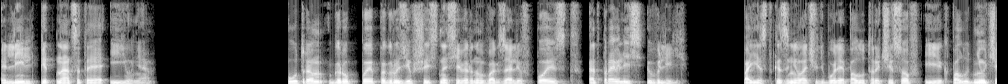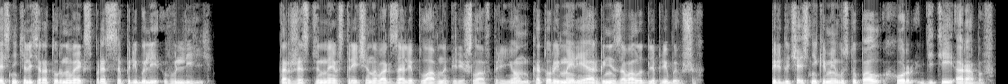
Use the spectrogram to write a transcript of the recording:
Лиль, 15 июня. Утром группы, погрузившись на северном вокзале в поезд, отправились в Лиль. Поездка заняла чуть более полутора часов, и к полудню участники литературного экспресса прибыли в Лиль. Торжественная встреча на вокзале плавно перешла в прием, который мэрия организовала для прибывших. Перед участниками выступал хор детей арабов.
